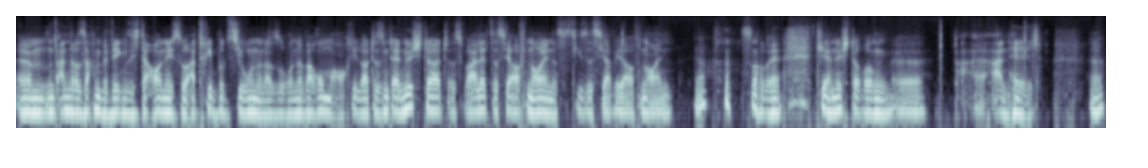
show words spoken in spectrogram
Ähm, und andere Sachen bewegen sich da auch nicht, so Attribution oder so. Ne? Warum auch? Die Leute sind ernüchtert. Es war letztes Jahr auf neun, es ist dieses Jahr wieder auf neun. Ja? so, weil die Ernüchterung äh, anhält. Ja?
